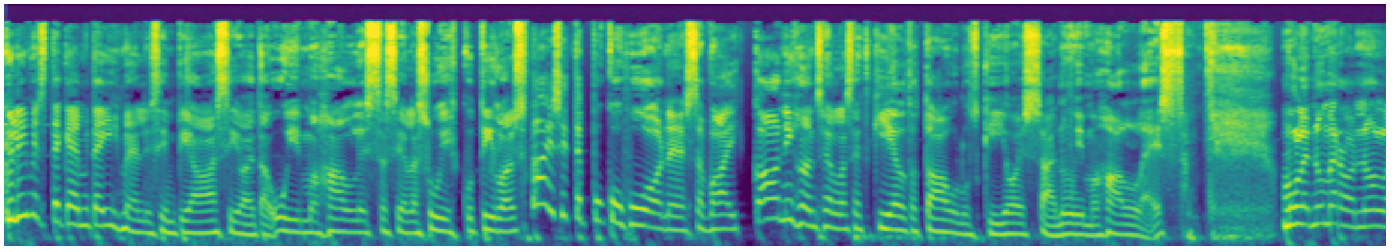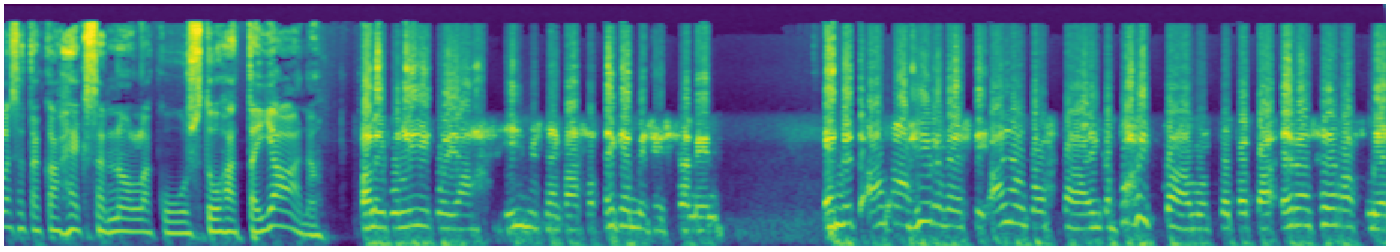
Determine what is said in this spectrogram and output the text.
Kyllä ihmiset tekee mitä ihmeellisimpiä asioita uimahallissa siellä suihkutiloissa tai sitten pukuhuoneessa, vaikka on ihan sellaiset kieltotaulutkin joissain uimahalleissa. Mulle numero on 0108 06000. Jaana, paljon kun liikun ja ihmisten kanssa tekemisissä, niin en nyt avaa hirveästi ajankohtaa enkä paikkaa, mutta tota, eräs herrasmies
